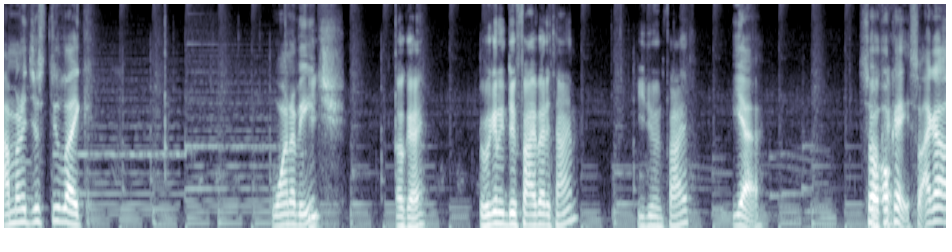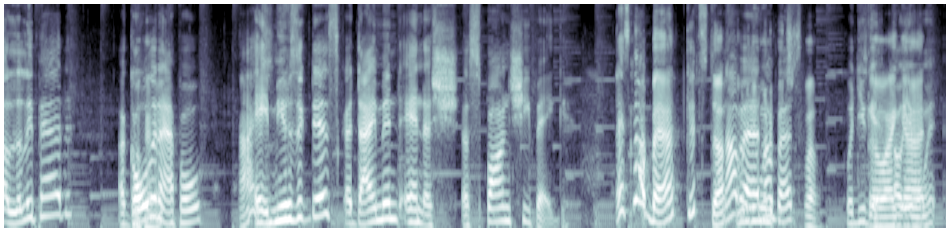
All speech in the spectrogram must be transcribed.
i'm gonna just do like one of each Okay. Are we gonna do five at a time? You doing five? yeah so okay, Okay. so i got a lily pad a golden Okay. apple Nice. a music disc a diamond and a, sh- a spawn sheep egg That's not bad. Good stuff. Not I'm bad, not bad. Well, what'd you So get I oh, got went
